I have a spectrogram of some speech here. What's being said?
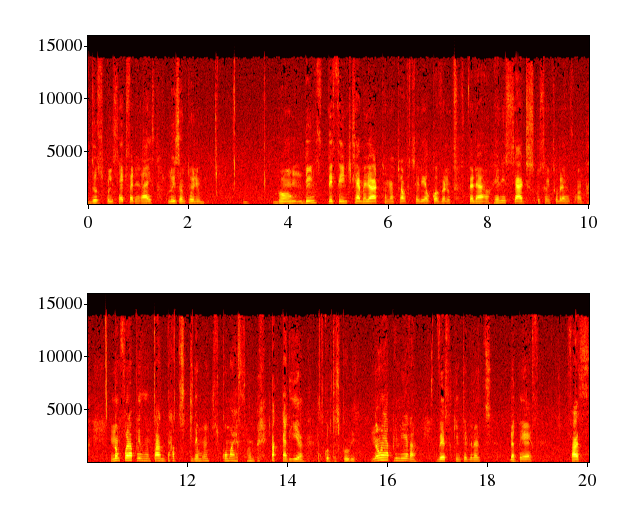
dos Policiais Federais, Luiz Antônio Bondens, defende que a melhor alternativa seria o governo federal reiniciar discussões sobre a reforma. Não foram apresentados dados que demonstram como a reforma impactaria as contas públicas. Não é a primeira vez que integrantes da PF faz,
